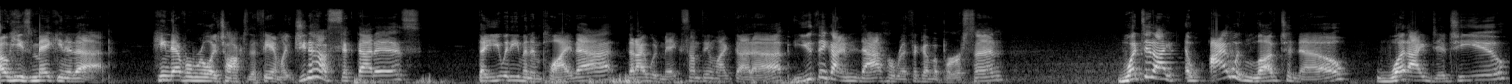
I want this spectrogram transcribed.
Oh, he's making it up he never really talked to the family. Do you know how sick that is? That you would even imply that? That I would make something like that up? You think I'm that horrific of a person? What did I... I would love to know what I did to you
